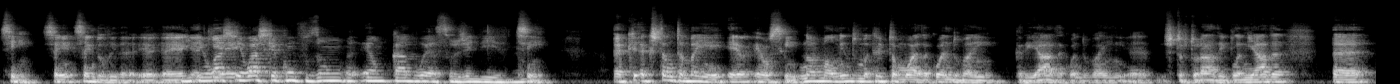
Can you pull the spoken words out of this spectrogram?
Sim, sem, sem dúvida. É, é, eu, acho, é... eu acho que a confusão é um bocado essa hoje em dia. É? Sim. A, a, questão também é, é, é, o seguinte: normalmente, uma criptomoeda, quando bem criada, quando bem uh, estruturada e planeada, uh,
